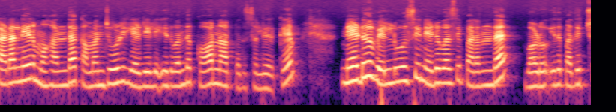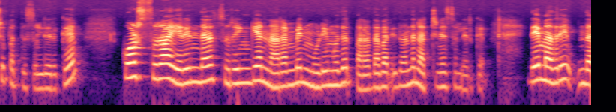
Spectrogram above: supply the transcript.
கடல் நீர் முகந்த கமஞ்சூழி எழில் இது வந்து கார் நாற்பது சொல்லியிருக்கு. நெடு வெள்ளூசி நெடுவசி பரந்த வடு இது பதிற்று பத்து சொல்லியிருக்கு. கோட்சுரா எரிந்த சுருங்கிய நரம்பின் முடிமுதற் பரதவர். இது வந்து நற்றினை சொல்லியிருக்கு இதே மாதிரி இந்த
